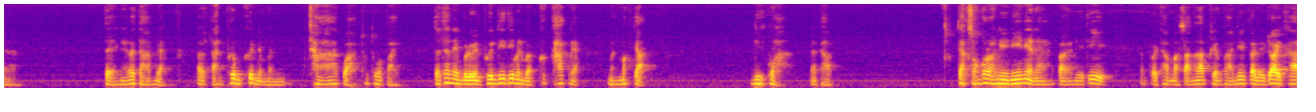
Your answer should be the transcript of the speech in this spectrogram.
นะแต่ยังไงก็ตามเนี่ยการเพิ่มขึ้นเนี่ยมันช้ากว่าทั่วๆไป แต่ถ้าในบริเวณพื้นที่ที่มันแบบคึกคักเนี่ยมันมักจะดีกว่านะครับ จากสองกรณีนี้เนี่ยนะกรณีที่ไปทำมาสังรับเชิงพาณิชย์ก็เลยด้อยค่า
